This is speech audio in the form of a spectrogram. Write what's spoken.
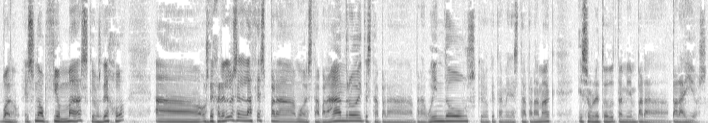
bueno, es una opción más que os dejo. Ah, os dejaré los enlaces para, bueno, está para Android, está para, Windows, creo que también está para Mac y sobre todo también para, para iOS.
